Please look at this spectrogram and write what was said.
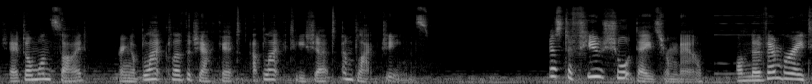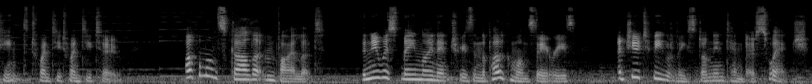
shaved on one side, wearing a black leather jacket, a black t shirt, and black jeans. Just a few short days from now, on November 18th, 2022, Pokemon Scarlet and Violet, the newest mainline entries in the Pokemon series, are due to be released on Nintendo Switch.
